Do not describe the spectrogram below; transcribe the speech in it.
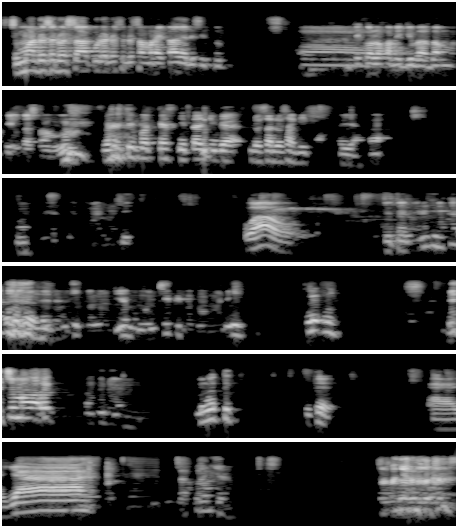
Semua dosa-dosa aku dan dosa-dosa mereka ada di situ. Nanti kalau kami gibah bang, nanti udah tahu. Berarti podcast kita juga dosa-dosa kita. Iya, Pak. Wow. Jutaan orang makan kalau dia mengunci pintu kamar mandi. Lihat nih, Dia cuma ngerik mengetik. Oke. Ayah. Katanya. Pertanyaan bagus.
